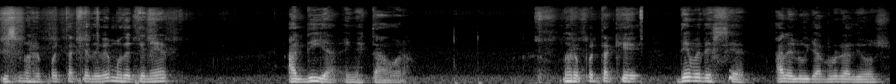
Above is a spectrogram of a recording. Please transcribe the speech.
y es una respuesta que debemos de tener al día en esta hora. Una respuesta que debe de ser, aleluya, gloria a Dios,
